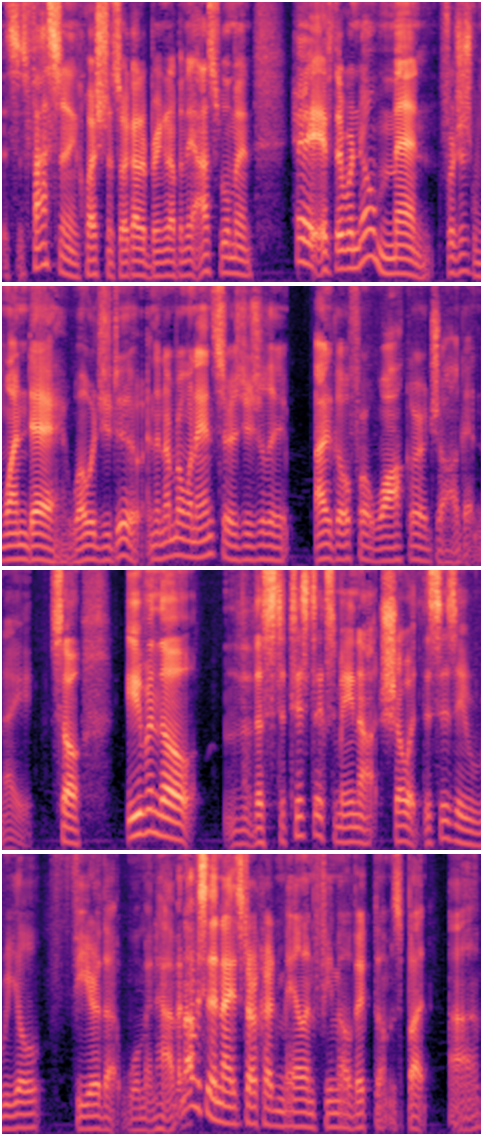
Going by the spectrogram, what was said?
it's a fascinating question. So I got to bring it up. And they asked women, "Hey, if there were no men for just one day, what would you do?" And the number one answer is usually, "I'd go for a walk or a jog at night." So even though the statistics may not show it. This is a real fear that women have, and obviously the Night Stalker had male and female victims, but um,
